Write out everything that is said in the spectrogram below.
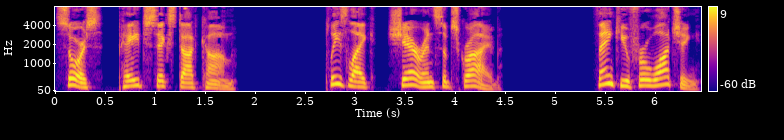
Source Page6.com. Please like, share, and subscribe. Thank you for watching.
